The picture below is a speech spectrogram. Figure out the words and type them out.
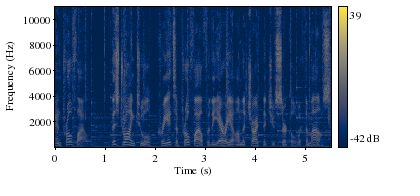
and profile. This drawing tool creates a profile for the area on the chart that you circle with the mouse.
